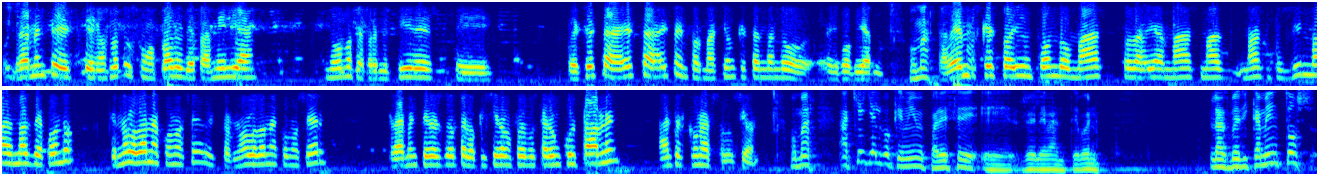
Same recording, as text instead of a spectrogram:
Realmente este, nosotros como padres de familia no vamos a permitir este pues esta esta esta información que están dando el gobierno. Omar. Sabemos que esto hay un fondo más todavía más más más pues sí, más más de fondo que no lo dan a conocer, Víctor, no lo dan a conocer. Realmente ellos lo que hicieron fue buscar un culpable antes que una solución. Omar, aquí hay algo que a mí me parece eh, relevante. Bueno, los medicamentos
